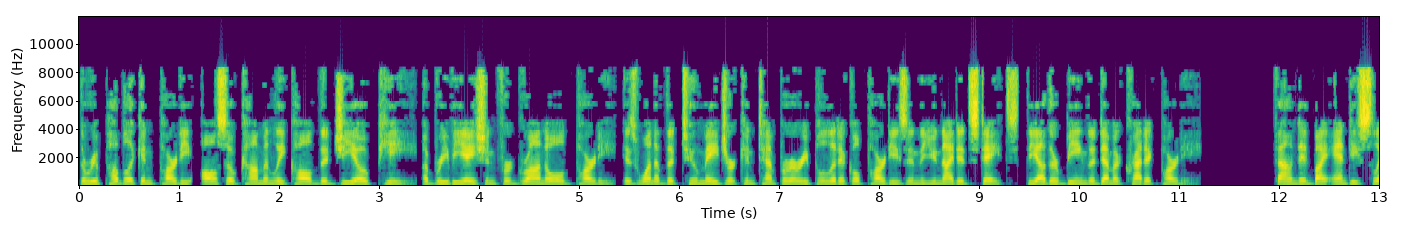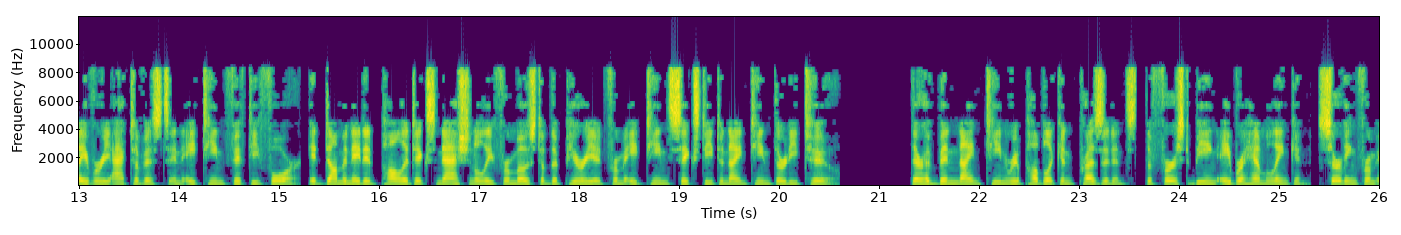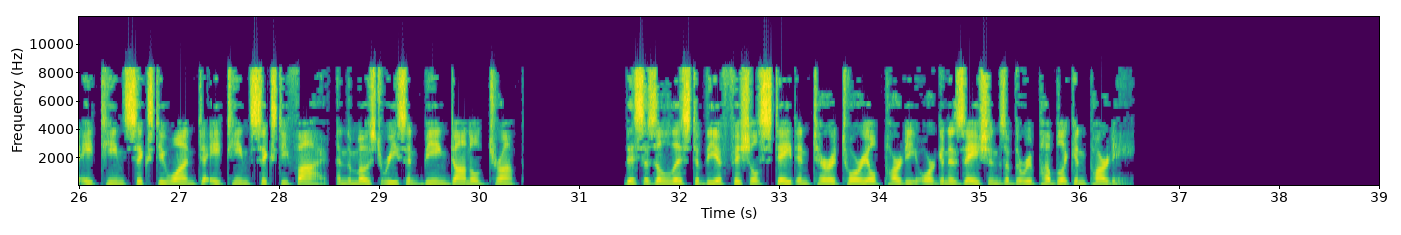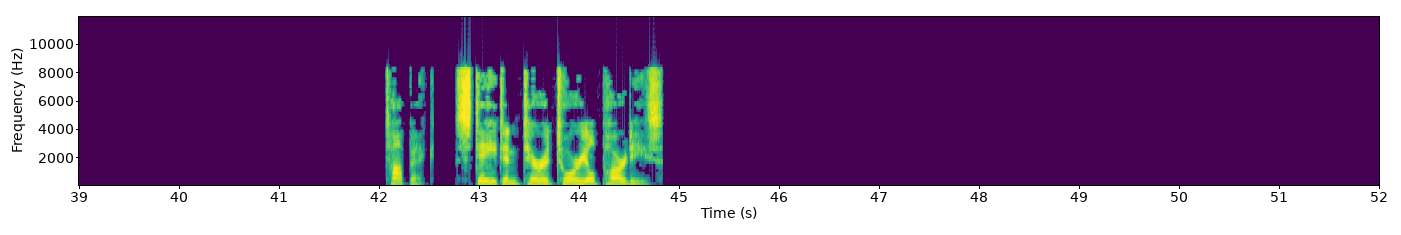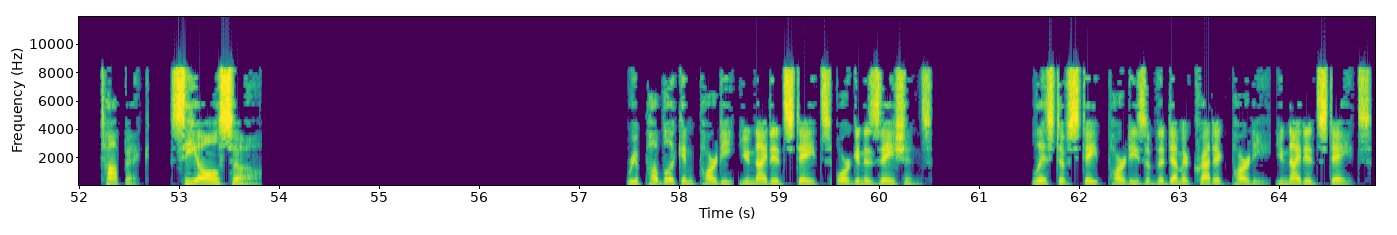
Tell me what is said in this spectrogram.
The Republican Party, also commonly called the GOP abbreviation for Grand Old Party, is one of the two major contemporary political parties in the United States, the other being the Democratic Party. Founded by anti-slavery activists in 1854, it dominated politics nationally for most of the period from 1860 to 1932. There have been 19 Republican presidents, the first being Abraham Lincoln, serving from 1861 to 1865, and the most recent being Donald Trump. This is a list of the official state and territorial party organizations of the Republican Party. State and territorial parties See also Republican Party United States organizations List of state parties of the Democratic Party United States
